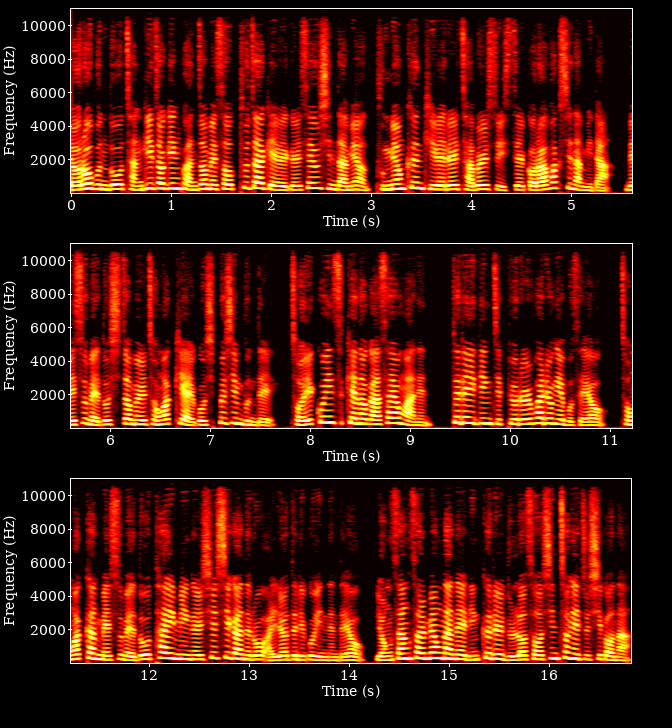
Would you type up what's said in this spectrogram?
여러분도 장기적인 관점에서 투자 계획을 세우신다면 분명 큰 기회를 잡을 수 있을 거라 확신합니다. 매수 매도 시점을 정확히 알고 싶으신 분들, 저희 코인 스캐너가 사용하는 트레이딩 지표를 활용해보세요. 정확한 매수 매도 타이밍을 실시간으로 알려드리고 있는데요. 영상 설명란에 링크를 눌러서 신청해주시거나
